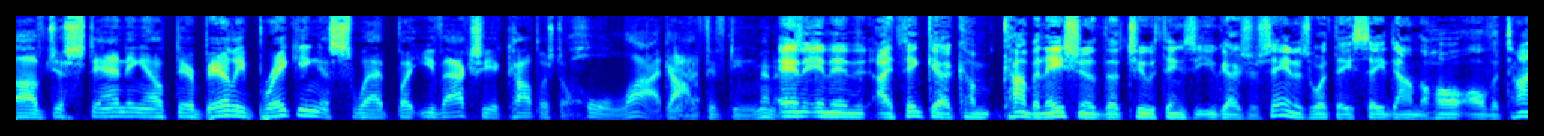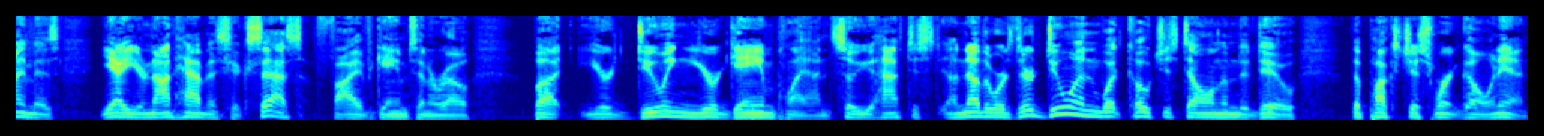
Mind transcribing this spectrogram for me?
of just standing out there, barely breaking a sweat, but you've actually accomplished a whole lot in that 15 minutes. And and, and I think a com- combination of the two things that you guys are saying is what they say down the hall all the time is, yeah, you're not having success five games in a row, but you're doing your game plan. So you have to. st- In other words, they're doing what coach is telling them to do. The pucks just weren't going in.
